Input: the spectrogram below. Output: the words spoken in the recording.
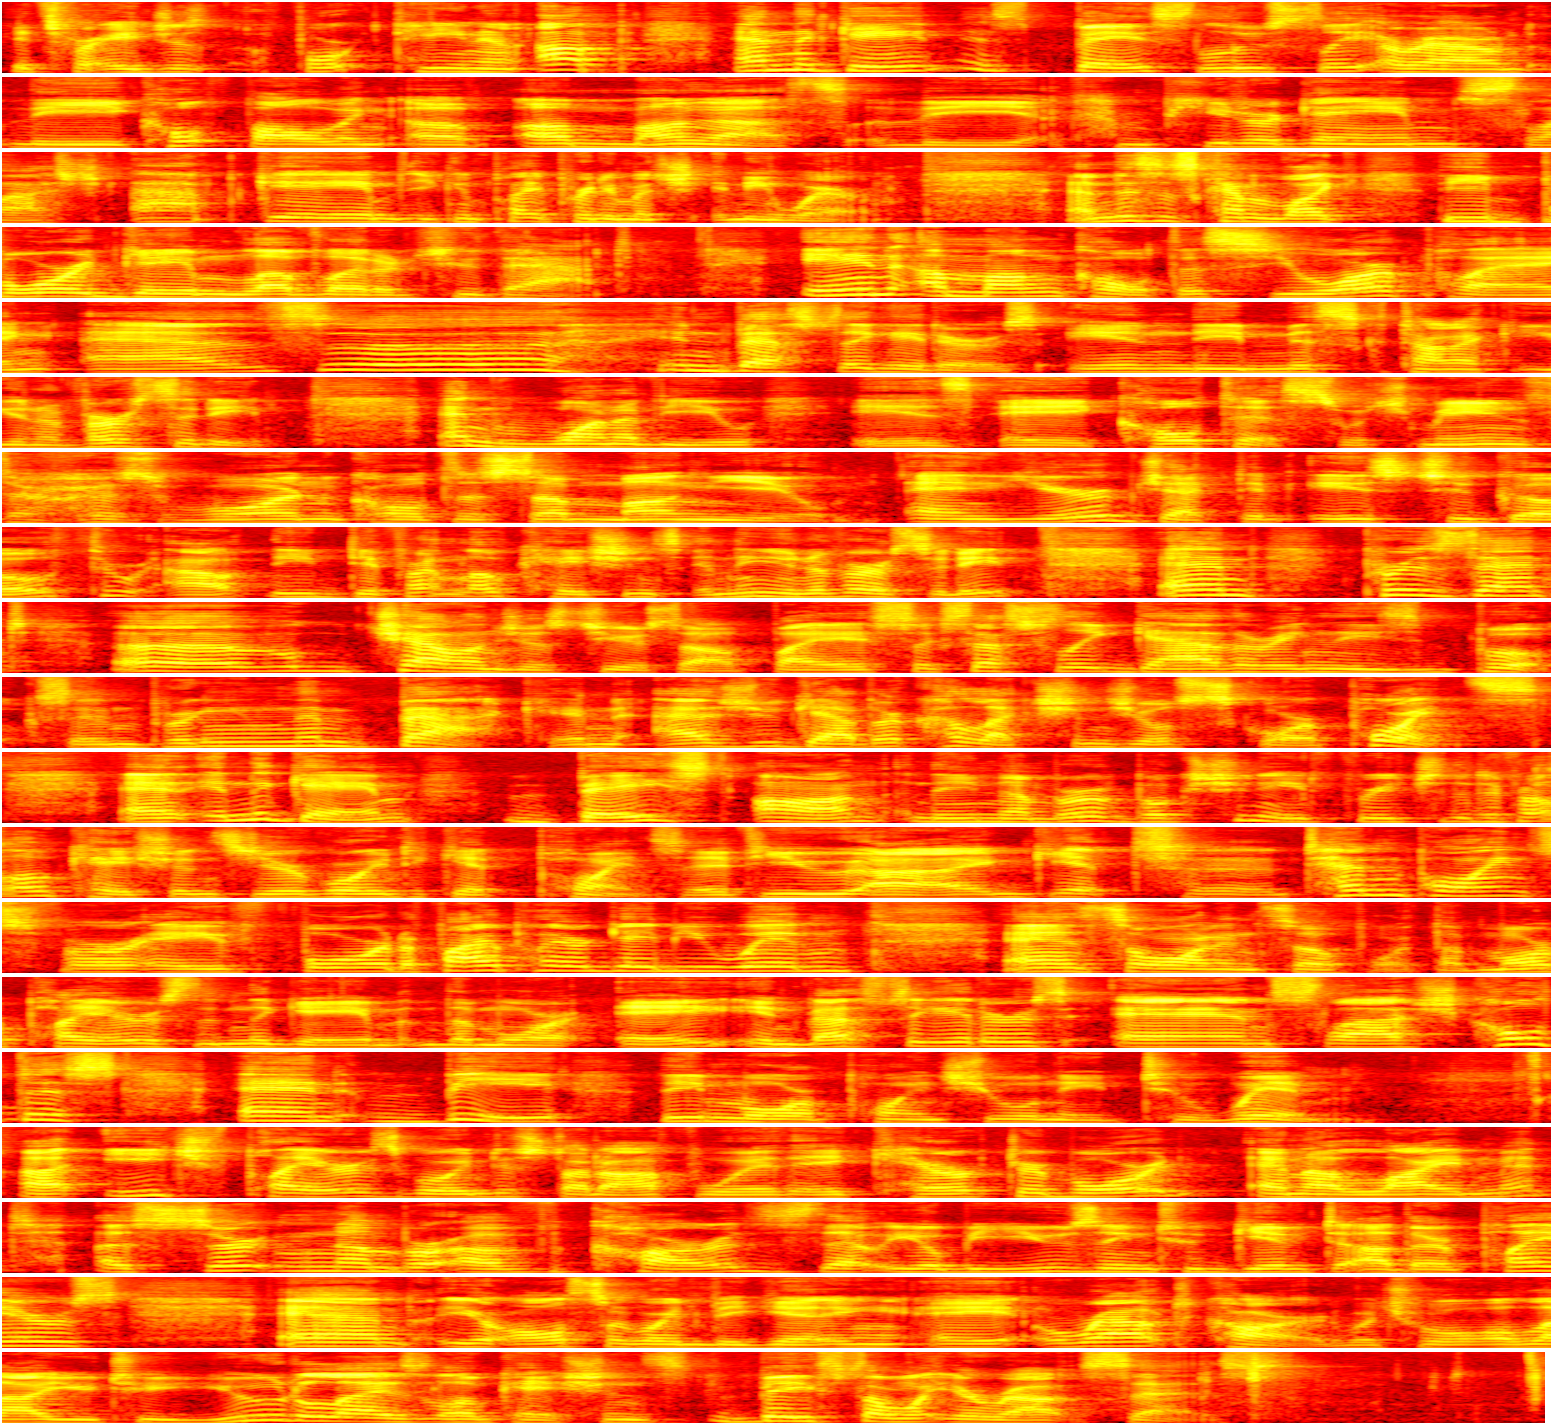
It's for ages 14 and up, and the game is based loosely around the cult following of Among Us, the computer game slash app game you can play pretty much anywhere. And this is kind of like the board game love letter to that. In Among Cultists, you are playing as uh, investigators in the Miskatonic University, and one of you is a cultist, which means there is one cultist among you. And your objective is to go throughout the different locations in the university and present uh, challenges to yourself by successfully gathering these books and bringing them back. And as you gather collections, you'll score points. And in the game, based on the number of books you need for each of the different locations, you're going going to get points. If you uh, get uh, 10 points for a 4 to 5 player game, you win, and so on and so forth. The more players in the game, the more A, investigators and slash cultists, and B, the more points you will need to win. Uh, each player is going to start off with a character board, an alignment, a certain number of cards that you'll be using to give to other players, and you're also going to be getting a route card, which will allow you to utilize locations based on what your route says.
